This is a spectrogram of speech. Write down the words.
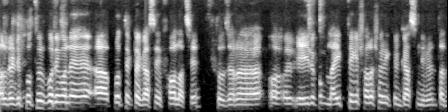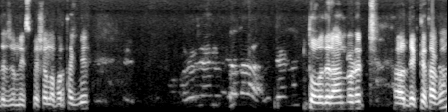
অলরেডি প্রচুর পরিমাণে প্রত্যেকটা গাছে ফল আছে। তো যারা এইরকম লাইভ থেকে সরাসরি গাছ নেবেন, তাদের জন্য স্পেশাল অফার থাকবে। তো আমাদের আনলোডেড দেখতে থাকুন।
